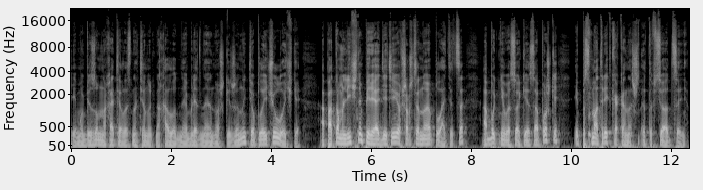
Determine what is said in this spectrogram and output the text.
Ему безумно хотелось натянуть на холодные бледные ножки жены теплые чулочки, а потом лично переодеть ее в шерстяное платьице, обуть невысокие сапожки и посмотреть, как она это все оценит.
